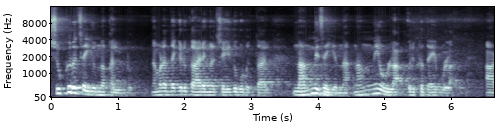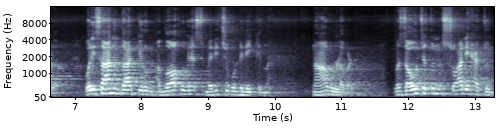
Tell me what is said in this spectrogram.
ശുക്ർ ചെയ്യുന്ന കൽബ്. നമ്മൾ എന്തെങ്കിലും കാര്യങ്ങൾ ചെയ്തു കൊടുത്താൽ നന്ദി ചെയ്യുന്ന നന്ദിയുള്ള ഒരു ഹൃദയമുള്ള ആൾ. ഒലിസാനും ദാക്കിറും അള്ളാഹുവിനെ സ്മരിച്ചു കൊണ്ടിരിക്കുന്ന നാവുള്ളവൾ. സൗജത്തുൻ സ്വാലിഹത്തുൻ.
